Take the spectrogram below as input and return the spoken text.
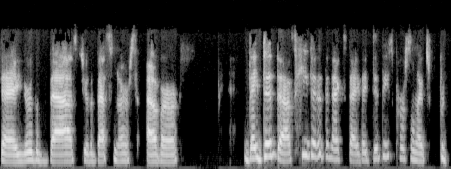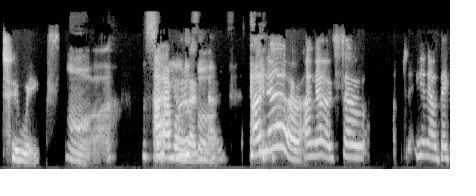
today. You're the best. You're the best nurse ever. They did this. He did it the next day. They did these personal notes for two weeks. Aww. So I have beautiful. one of those notes. I know, I know. So, you know, they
